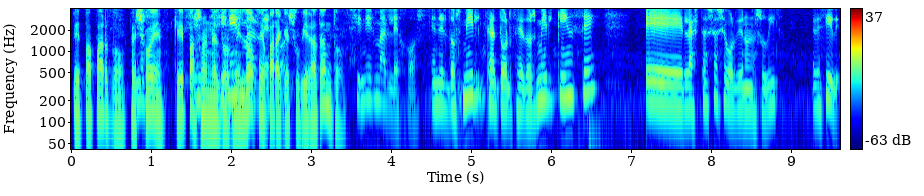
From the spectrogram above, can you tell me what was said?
Pepa Pardo, PSOE, ¿qué pasó en el 2012 para que subiera tanto? Sin ir más lejos, en el 2014-2015 las tasas se volvieron a subir. Es decir,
